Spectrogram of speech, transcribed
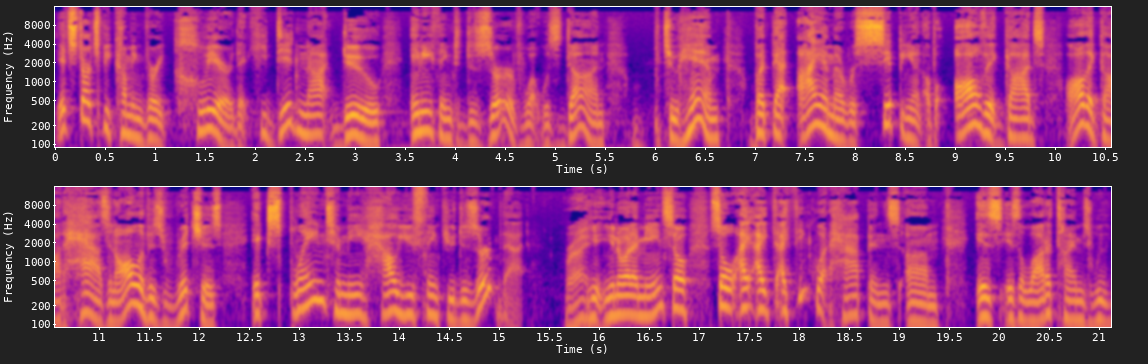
it starts becoming very clear that he did not do anything to deserve what was done to him, but that I am a recipient of all that God's, all that God has and all of his riches. Explain to me how you think you deserve that. Right. You, you, know what I mean? So, so I, I, I think what happens, um, is, is a lot of times we,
